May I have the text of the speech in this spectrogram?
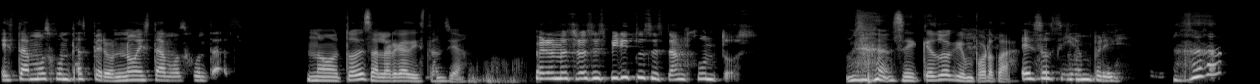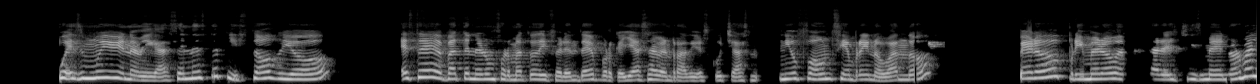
estamos juntas pero no estamos juntas. No, todo es a larga distancia. Pero nuestros espíritus están juntos. sí, ¿qué es lo que importa? Eso siempre. Pues muy bien, amigas. En este episodio, este va a tener un formato diferente porque ya saben, radio escuchas New Phone siempre innovando. Pero primero va a empezar el chisme normal,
